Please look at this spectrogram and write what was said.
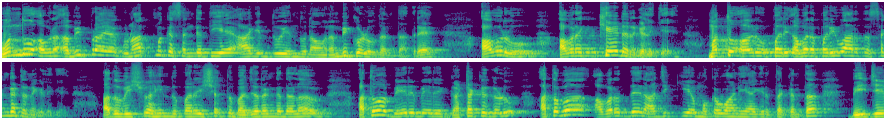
ಒಂದು, ಅವರ ಅಭಿಪ್ರಾಯ ಗುಣಾತ್ಮಕ ಸಂಗತಿಯೇ ಆಗಿದ್ದು ಎಂದು ನಾವು ನಂಬಿಕೊಳ್ಳುವುದಂತಾದರೆ, ಅವರು ಅವರ ಕೇಡರ್ಗಳಿಗೆ ಮತ್ತು ಅವರು ಪರಿ, ಅವರ ಪರಿವಾರದ ಸಂಘಟನೆಗಳಿಗೆ, ಅದು ವಿಶ್ವ ಹಿಂದೂ ಪರಿಷತ್ ಭಜರಂಗದಳ ಅಥವಾ ಬೇರೆ ಬೇರೆ ಘಟಕಗಳು ಅಥವಾ ಅವರದ್ದೇ ರಾಜಕೀಯ ಮುಖವಾಣಿಯಾಗಿರ್ತಕ್ಕಂಥ ಬಿ ಜೆ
